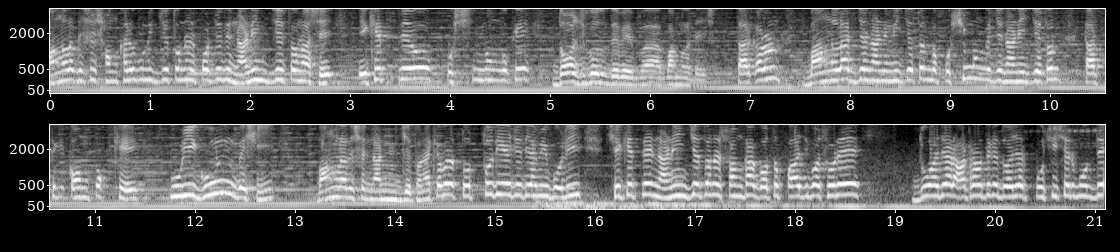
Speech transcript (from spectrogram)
বাংলাদেশের সংখ্যালঘু নির্যাতনের পর যদি নারী নির্যাতন আসে, এক্ষেত্রেও পশ্চিমবঙ্গকে দশ গোল দেবে বাংলাদেশ। তার কারণ, বাংলার যে নারী নির্যাতন বা পশ্চিমবঙ্গের যে নারী নির্যাতন, তার থেকে কমপক্ষে কুড়ি গুণ বেশি বাংলাদেশের নারী নির্যাতন। একেবারে তথ্য দিয়ে যদি আমি বলি, সেক্ষেত্রে নারী নির্যাতনের সংখ্যা গত পাঁচ বছরে দু হাজার আঠারো থেকে দু হাজার পঁচিশের মধ্যে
